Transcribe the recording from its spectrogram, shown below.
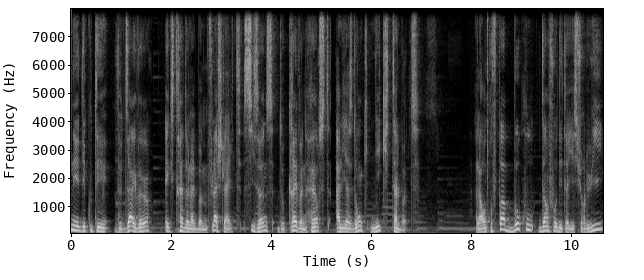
D'écouter The Diver, extrait de l'album Flashlight Seasons de Gravenhurst, alias donc Nick Talbot. Alors on trouve pas beaucoup d'infos détaillées sur lui,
